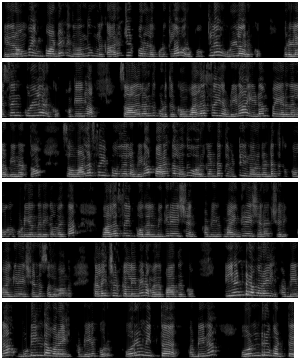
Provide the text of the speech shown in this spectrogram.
இது ரொம்ப இம்பார்ட்டன்ட் இது வந்து உங்களுக்கு அறிஞர் பொருளை கொடுக்கல ஒரு புக்ல உள்ள இருக்கும். ஒரு லெசன்குள்ள இருக்கும். ஓகேங்களா சோ அதுல இருந்து கொடுத்துருக்கோம். வலசை அப்படின்னா இடம்பெயர்தல் அப்படின்னு அர்த்தம். சோ வலசை போதல் அப்படின்னா பரங்கள் வந்து ஒரு கண்டத்தை விட்டு இன்னொரு கண்டத்துக்கு போகக்கூடிய அந்த நிகழ்வை தான் வலசை போதல் மிகிரேஷன் அப்படின்னு மைக்ரேஷன் ஆக்சுவலி மைக்ரேஷன் சொல்லுவாங்க. கலைச்சொற்கள்லயுமே நம்ம இதை பார்த்திருக்கோம். இயன்றவரை அப்படின்னா முடிந்தவரை அப்படின்னு பொருள். ஒருமித்த அப்படின்னா ஒன்றுபட்டு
